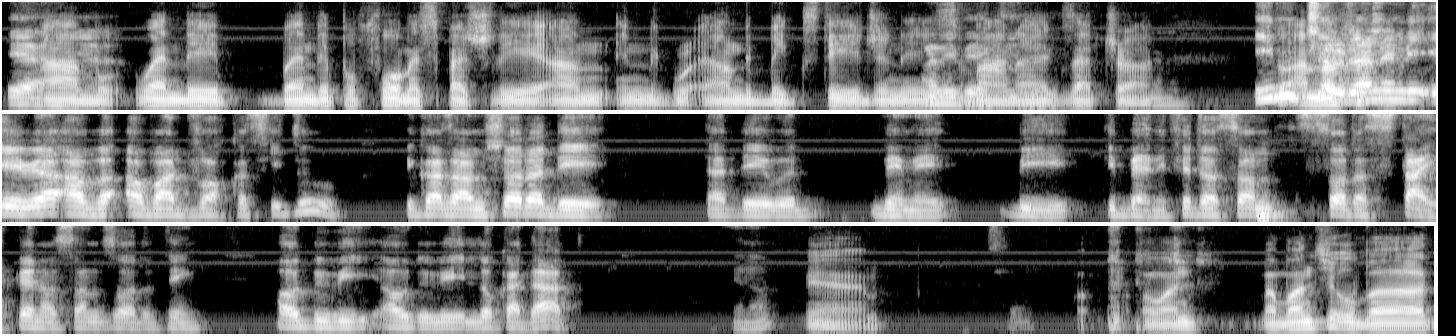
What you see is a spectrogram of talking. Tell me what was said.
yeah, um, when they when they perform, especially on in the on the big stage in the On savannah, stage. etc. even I'm children in the area of, of advocacy too, because I'm sure that they that they would they may be the benefit of some sort of stipend or some sort of thing. How do we how do we look at that? You know, Yeah. But once, but once you're over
